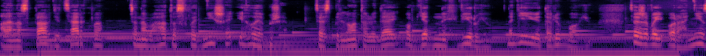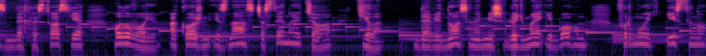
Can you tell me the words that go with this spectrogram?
Але насправді церква це набагато складніше і глибше. Це спільнота людей, об'єднаних вірою, надією та любов'ю. Це живий організм, де Христос є головою, а кожен із нас частиною цього тіла, де відносини між людьми і Богом формують істинну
